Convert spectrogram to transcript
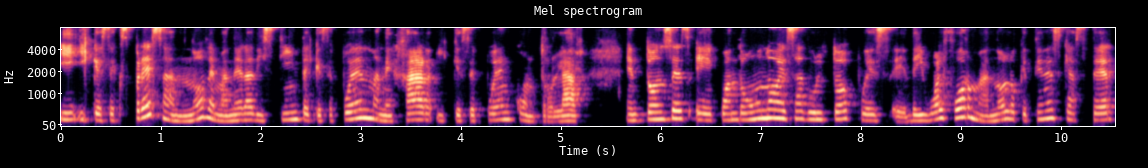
y, que se expresan, ¿no? De manera distinta y que se pueden manejar y que se pueden controlar. Entonces, eh, cuando uno es adulto, pues eh, de igual forma, ¿no? Lo que tienes que hacer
